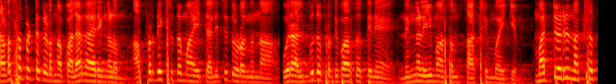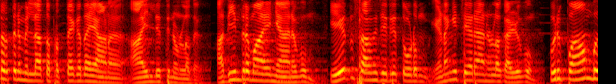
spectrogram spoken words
തടസ്സപ്പെട്ട് കിടന്ന പല കാര്യങ്ങളും അപ്രതീക്ഷിതമായി ചലിച്ചു തുടങ്ങുന്ന ഒരു അത്ഭുത പ്രതിഭാസത്തിന് നിങ്ങൾ ഈ മാസം സാക്ഷ്യം വഹിക്കും. മറ്റൊരു നക്ഷത്രത്തിനുമില്ലാത്ത പ്രത്യേകതയാണ് ആയില്യത്തിനുള്ളത്. അതീന്ദ്രമായ ജ്ഞാനവും ഏത് സാഹചര്യത്തോടും ഇണങ്ങിച്ചേരാനുള്ള കഴിവും ഒരു പാമ്പ്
